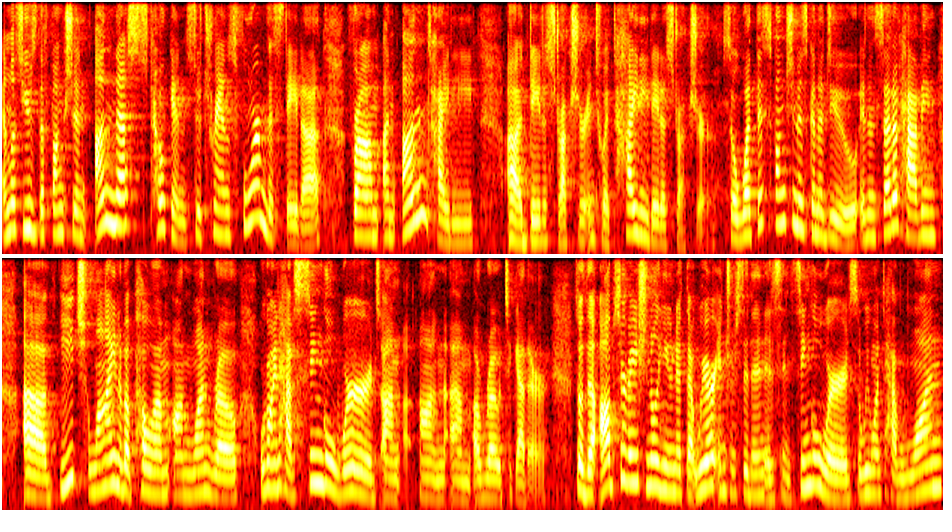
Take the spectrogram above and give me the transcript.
and let's use the function unnest tokens to transform this data from an untidy uh, data structure into a tidy data structure. So what this function is going to do is instead of having uh, each line of a poem on one row, we're going to have single words on, on um, a row together. So the observational unit that we're interested in is in single words, so we want to have one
